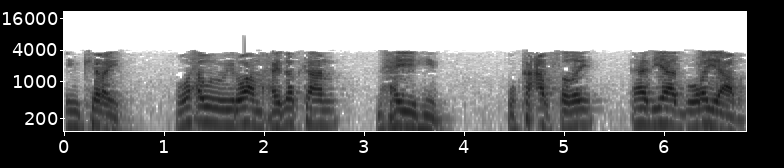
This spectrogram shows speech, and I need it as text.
inkiray. oo waxa weye yidhi waa maxay dadkan maxay yihiin? Wuu ka cabsaday aad iyo aad buu ula yaaba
